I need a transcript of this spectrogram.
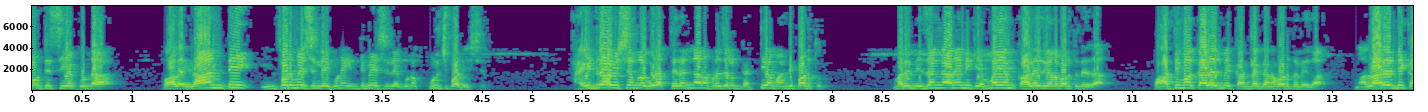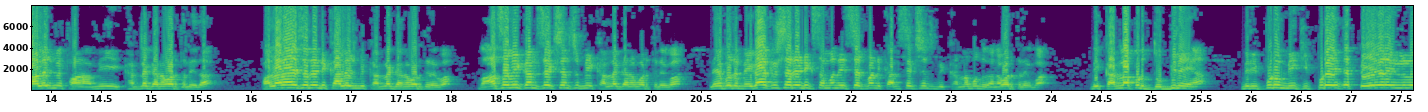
నోటీస్ ఇవ్వకుండా వాళ్ళ ఎలాంటి ఇన్ఫర్మేషన్ లేకుండా ఇంటిమేషన్ లేకుండా కూల్చిపాడేశారు. హైడ్రా విషయంలో కూడా తెలంగాణ ప్రజలు గట్టిగా మండిపడుతున్నారు మరి నిజంగానే మీకు ఎంఐఎం కాలేజ్ కనబడతలేదా? ఫాతిమా కాలేజ్ మీ కంట్లకు కనబడతలేదా? మల్లారెడ్డి కాలేజ్ మీ మీ కంట్లకు కనబడతలేదా? పల్లరాజరెడ్డి కాలేజ్ మీ కళ్ళ కనబడతలేవా? వాసవి కన్స్ట్రక్షన్స్ మీ కళ్ళ కనబడతలేవా? లేకపోతే మెగా కృష్ణారెడ్డికి సంబంధించినటువంటి కన్స్ట్రక్షన్స్ మీ కళ్ళ ముందు కనబడతలేవా? మీ కళ్ళ అప్పుడు దొబ్బినాయా? మీరు ఇప్పుడు మీకు ఇప్పుడైతే పేదల ఇల్లు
